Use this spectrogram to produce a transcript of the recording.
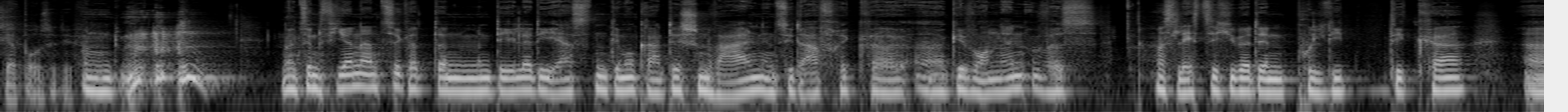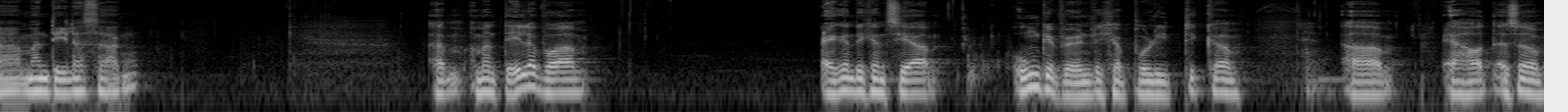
sehr positiv. Und 1994 hat dann Mandela die ersten demokratischen Wahlen in Südafrika äh, gewonnen. Was was lässt sich über den Politiker äh, Mandela sagen? Ähm, Mandela war eigentlich ein sehr ungewöhnlicher Politiker. Äh, er hat also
